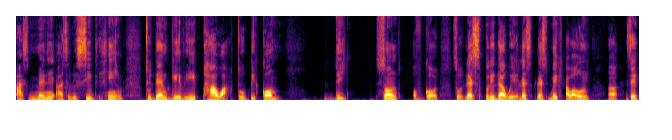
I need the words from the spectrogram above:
as many as received him, to them gave he power to become the sons of God. So let's put it that way. Let's let's make our own uh say,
